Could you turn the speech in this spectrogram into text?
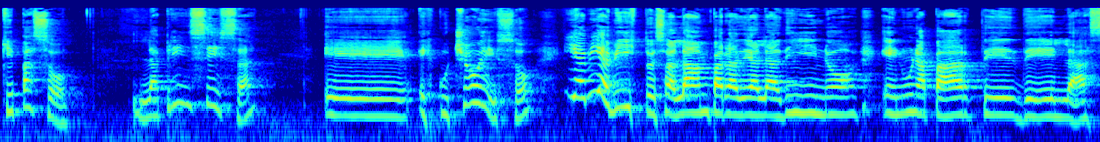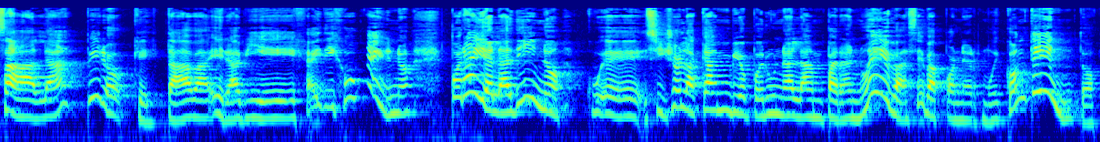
¿Qué pasó? La princesa eh, escuchó eso y había visto esa lámpara de Aladino en una parte de la sala, pero que estaba, era vieja, y dijo, bueno, por ahí Aladino, eh, si yo la cambio por una lámpara nueva, se va a poner muy contento.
